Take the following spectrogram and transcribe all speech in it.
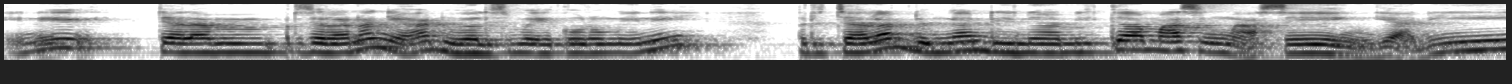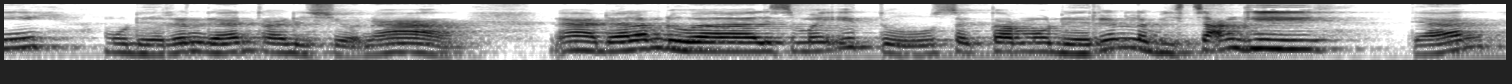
ini dalam perjalanannya dualisme ekonomi ini berjalan dengan dinamika masing-masing, yakni modern dan tradisional. Nah, dalam dualisme itu, sektor modern lebih canggih dan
